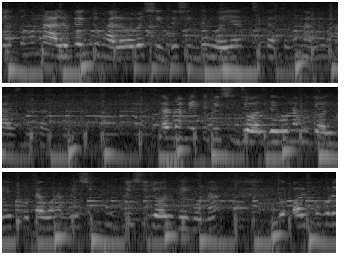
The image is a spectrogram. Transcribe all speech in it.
যতক্ষণ না আলুটা একটু ভালোভাবে সিদ্ধ সিদ্ধ হয়ে যাচ্ছে, ততক্ষণ আমি ভাজতে থাকব। কারণ আমি এতে বেশি জল দেবো না, আমি জল দিয়ে ফোটাবো না, বেশি, খুব বেশি জল দেবো না। তো অল্প করে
